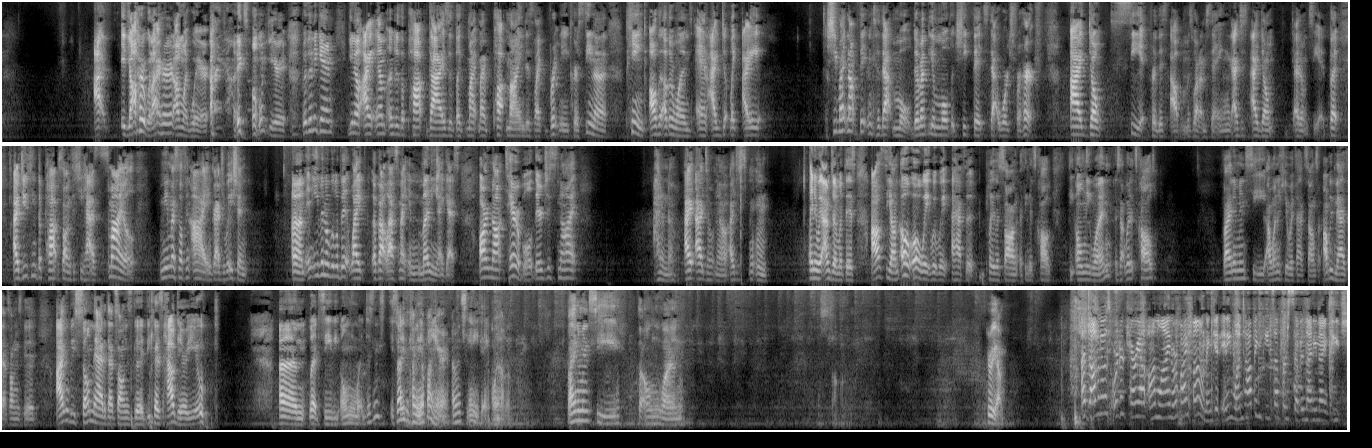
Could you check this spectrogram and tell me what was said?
I if y'all heard what I heard, I'm like, where? I don't hear it. But then again, you know, I am under the pop guys of like my my pop mind is like Britney, Christina, Pink, all the other ones, and I do, like I she might not fit into that mold. There might be a mold that she fits that works for her. I don't see it for this album is what I'm saying. Like I just I don't I don't see it. But I do think the pop songs that she has, Smile, Me Myself and I and Graduation, um, and even a little bit like about last night and Money, I guess, are not terrible. They're just not I don't know. I I don't know. I just mm-mm. Anyway, I'm done with this. I'll see y'all. Oh, oh, wait, wait, wait. I have to play the song. I think it's called The Only One. Is that what it's called? Vitamin C. I want to hear what that sounds like. I'll be mad if that song is good. I will be so mad if that song is good because how dare you? Um, let's see. The only one doesn't. It's not even coming up on here. I don't see anything. Hold on. Vitamin C. The only one. Here we go. A Domino's, order carry out online or by phone and get any one topping pizza for $7.99 each.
